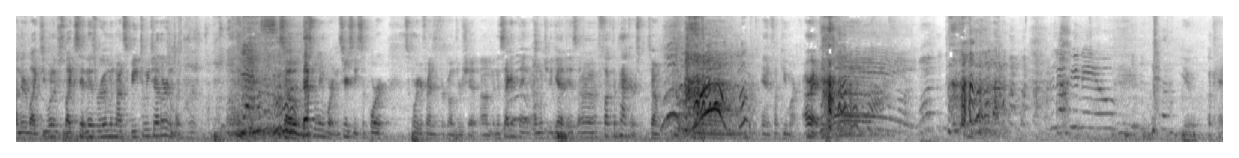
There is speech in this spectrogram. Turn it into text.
and they're like, do you want to just like sit in this room and not speak to each other? And I'm like, so that's really important. Seriously, support support your friends if they're going through shit. Um, and the second thing I want you to get is uh, fuck the Packers. So um, and fuck you, Mark. All right. Uh, We love you, Neil. you. Okay.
